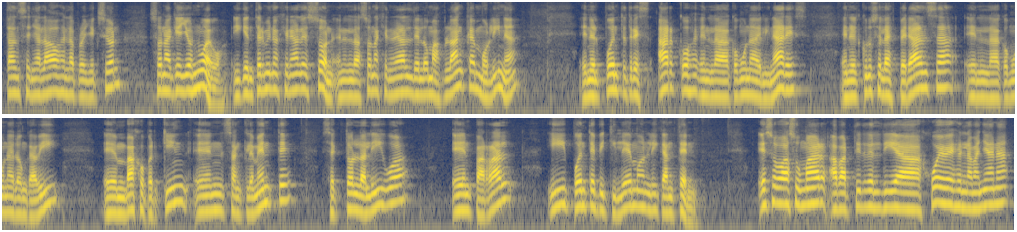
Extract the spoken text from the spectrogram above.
están señalados en la proyección, son aquellos nuevos y que en términos generales son en la zona general de Lomas Blanca, en Molina, en el puente Tres Arcos en la comuna de Linares, en el cruce La Esperanza en la comuna de Longaví, en Bajo Perquín en San Clemente, sector La Ligua en Parral y puente Pichilemo en Licantén. Eso va a sumar a partir del día jueves en la mañana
